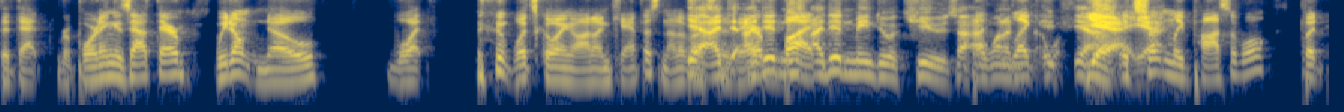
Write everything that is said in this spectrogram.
that that reporting is out there. We don't know what what's going on on campus. None of yeah, us. Yeah, I, I, didn't. But, I didn't mean to accuse. I, I wanted like, yeah, yeah, it's yeah. certainly possible. But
